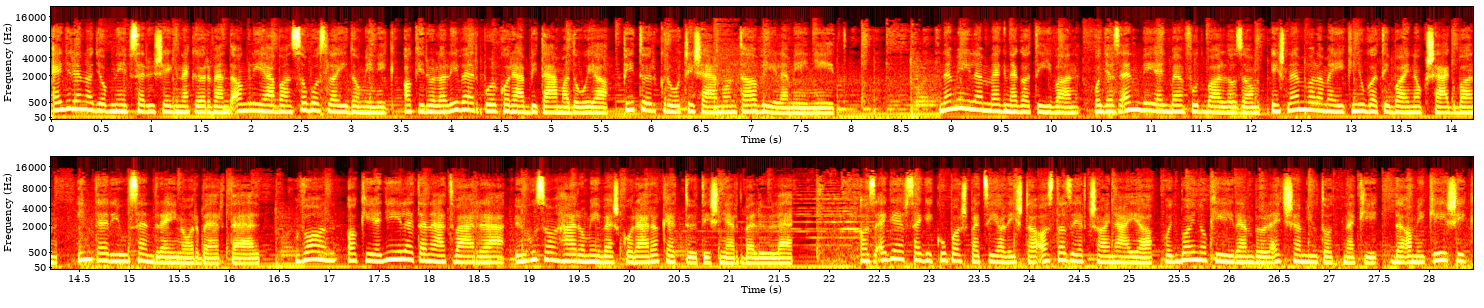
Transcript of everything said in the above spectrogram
Egyre nagyobb népszerűségnek örvend Angliában Szoboszlai Dominik, akiről a Liverpool korábbi támadója, Peter Crouch is elmondta a véleményét. Nem élem meg negatívan, hogy az NB1-ben futballozom, és nem valamelyik nyugati bajnokságban, interjú Szendrei Norbertel. Van, aki egy életen át vár rá, ő 23 éves korára kettőt is nyert belőle. Az Egerszegi kupa specialista azt azért sajnálja, hogy bajnoki éremből egy sem jutott neki, de ami késik,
